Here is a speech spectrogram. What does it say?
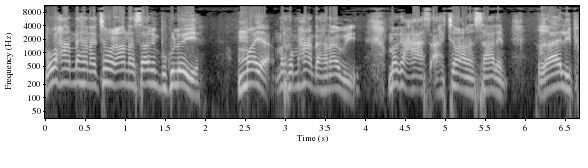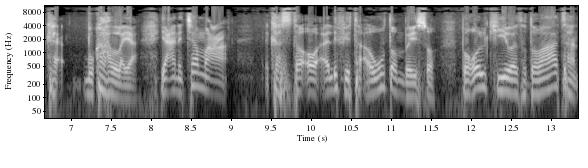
ma waxaan dhahnaa jamcu ana saalim buu ku leeyahay? Maya marka maxaan dhahnaa buu yidhi magacaas ah jamcuna saalim haalibka buu ka hadlayaa. Yacni jamaca kasta oo alif iyo ta ugu dambayso boqolkiiba toddobaatan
